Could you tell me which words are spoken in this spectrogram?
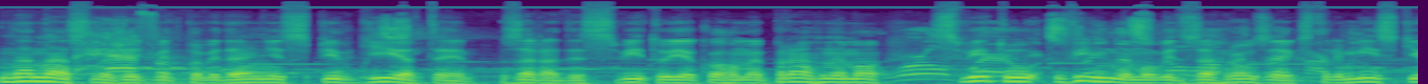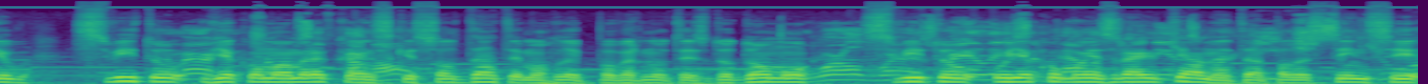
на нас лежить відповідальність співдіяти заради світу, якого ми прагнемо, світу вільному від загрози екстремістів, світу, в якому американські солдати могли б повернутись додому, світу, у якому ізраїльтяни та палестинці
